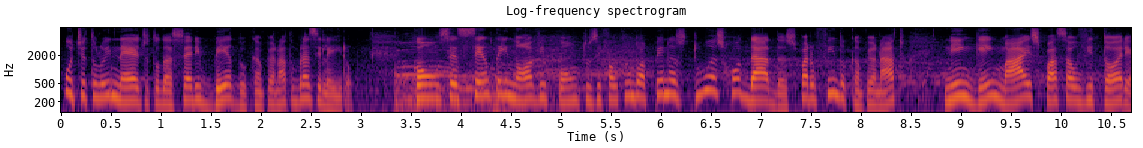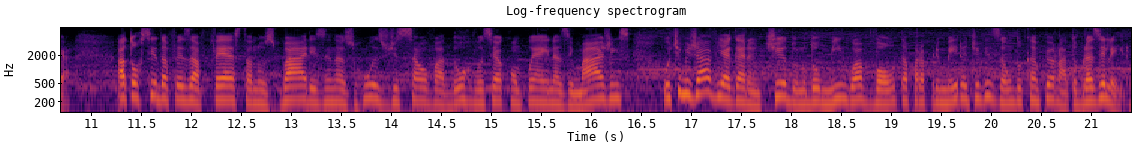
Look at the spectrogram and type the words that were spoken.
o título inédito da Série B do Campeonato Brasileiro. Com 69 pontos e faltando apenas duas rodadas para o fim do campeonato, ninguém mais passa ao Vitória. A torcida fez a festa nos bares e nas ruas de Salvador. Você acompanha aí nas imagens. O time já havia garantido no domingo a volta para a primeira divisão do Campeonato Brasileiro.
